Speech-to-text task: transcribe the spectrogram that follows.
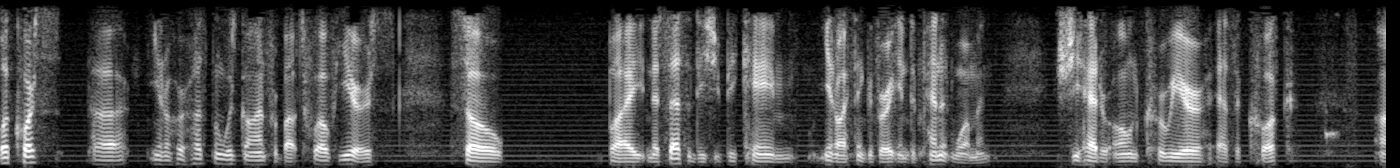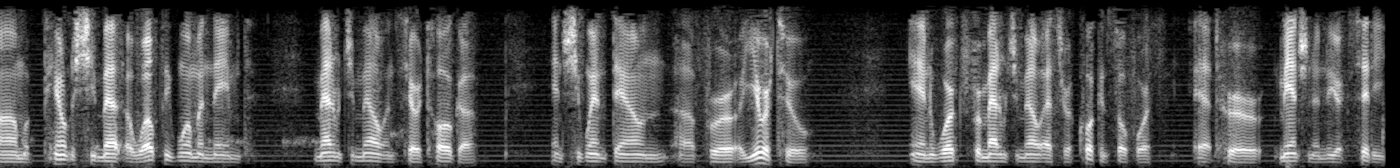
Well, of course, uh, you know her husband was gone for about 12 years, so by necessity she became, you know, I think a very independent woman. She had her own career as a cook. Um, apparently, she met a wealthy woman named Madame Jumel in Saratoga, and she went down uh, for a year or two and worked for Madame Jumel as her cook and so forth at her mansion in New York City.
